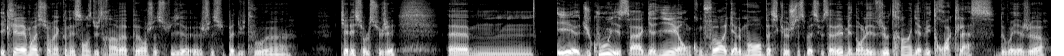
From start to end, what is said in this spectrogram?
Éclairez-moi sur ma connaissance du train à vapeur. Je suis, euh, je suis pas du tout euh, calé sur le sujet. Euh, et euh, du coup, et ça a gagné en confort également parce que je sais pas si vous savez, mais dans les vieux trains, il y avait trois classes de voyageurs.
